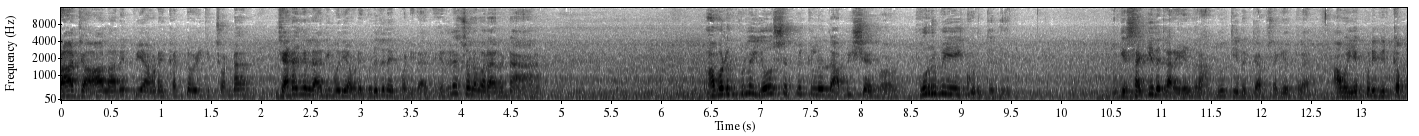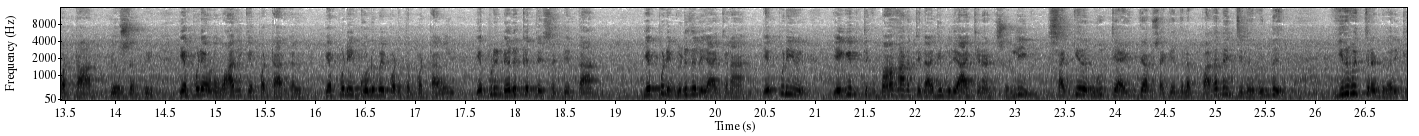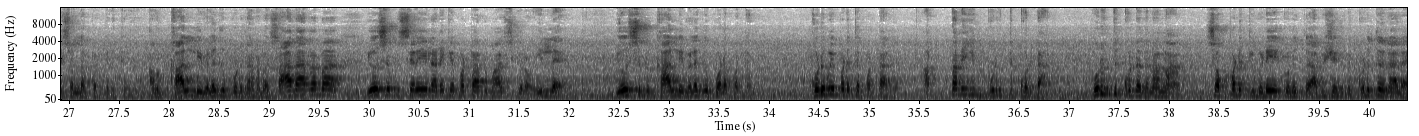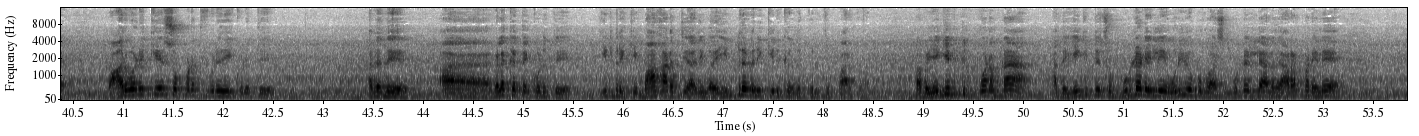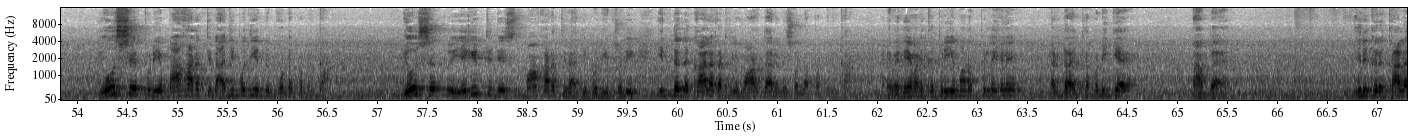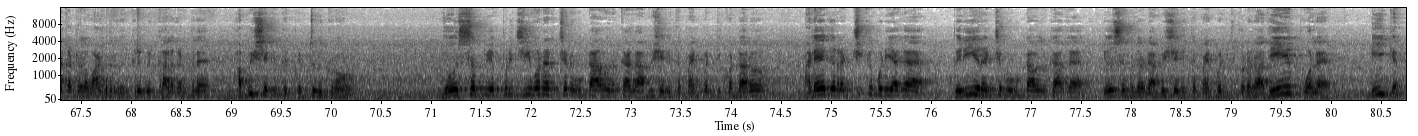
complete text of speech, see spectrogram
ராஜா ஆள் அனுப்பி அவனை கட்டொழிக்க சொன்னார். ஜனங்கள் அதிபதி அவனை விடுதலை பண்ணினார் என்ன சொல்ல வராருன்னா அவனுக்குள்ள யோசிப்புக்குள்ள இருந்த அபிஷேகம் பொறுமையை கொடுத்தது. இங்கே சங்கீதக்காரன் எழுதுறான் நூற்றி அஞ்சாம் சங்கீதத்தில். அவன் எப்படி விற்கப்பட்டான் யோசப்பு? எப்படி அவனை வாதிக்கப்பட்டார்கள்? எப்படி கொடுமைப்படுத்தப்பட்டார்கள்? எப்படி நெருக்கத்தை சந்தித்தான்? எப்படி விடுதலை ஆக்கினான்? எப்படி எகிப்துக்கு மாகாணத்தின் அதிபதி ஆக்கினான்னு சொல்லி சங்கீத நூற்றி ஐந்தாம் சங்கீதத்தில் பதினஞ்சிலிருந்து இருபத்தி ரெண்டு வரைக்கும் சொல்லப்பட்டிருக்கு அவன் காலில் விலங்கு போடுதான். நம்ம சாதாரணமாக யோசிப்பு சிறையில் அடைக்கப்பட்டான்னு வாசிக்கிறோம். இல்லை யோசிப்பு காலில் விலங்கு போடப்பட்டது. கொடுமைப்படுத்தப்பட்டாங்க அத்தனையும் பொறுத்து கொண்டான் பொறுத்து கொண்டதுனால சொப்பனுக்கு விடையை கொடுத்து அபிஷேகத்தை கொடுத்ததுனால பார்வனுக்கே சொப்பனுக்கு விடையை கொடுத்து அதாவது விளக்கத்தை கொடுத்து இன்றைக்கு மாகாணத்தின் அதிபர் இன்று வரைக்கும் இருக்கிறது குறித்து பார்க்கணும் நம்ம எகிப்துக்கு போனோம்னா அந்த எகிப்து முன்னணியிலே ஒளிவ முகவாசம் முன்னணியிலே அல்லது அரண்மனையிலே யோசேப்புடைய மாகாணத்தின் அதிபதி என்று போட்டப்பட்டிருக்கான். யோசேப்பு எகிப்து தேச மாகாணத்தின் அதிபதின்னு சொல்லி இந்தந்த காலகட்டத்தில் வாழ்ந்தார் என்று சொல்லப்பட்டிருக்கான். எனவே தேவனுக்கு பிரியமான பிள்ளைகளே நன்றாய் கவனிங்க. நாம் இருக்கிற காலகட்டத்தில் வாழ்ந்துருக்க கிருமின் காலகட்டத்தில் அபிஷேகத்தை பெற்றிருக்கிறோம். யோசப் எப்படி ஜீவனர்ச்சனை உண்டாவதற்காக அபிஷேகத்தை பயன்படுத்தி கொண்டாரோ அநேக ரட்சிக்கும்படியாக பெரிய ரட்சிப்பு உண்டாவதற்காக யோசப் அபிஷேகத்தை பயன்படுத்தி கொண்டாரோ. அதே போல நீங்கள்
